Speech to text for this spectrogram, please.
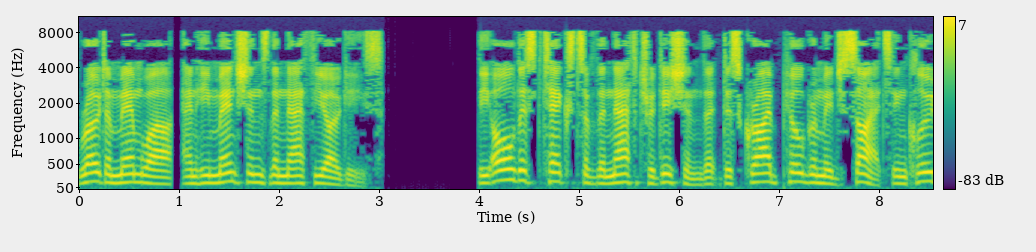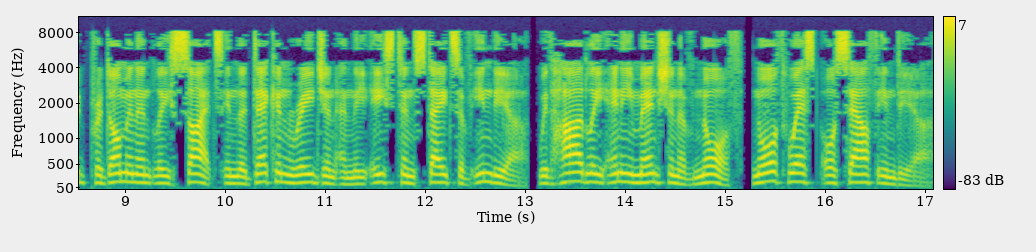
wrote a memoir, and he mentions the Nath yogis. The oldest texts of the Nath tradition that describe pilgrimage sites include predominantly sites in the Deccan region and the eastern states of India, with hardly any mention of North, Northwest or South India.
